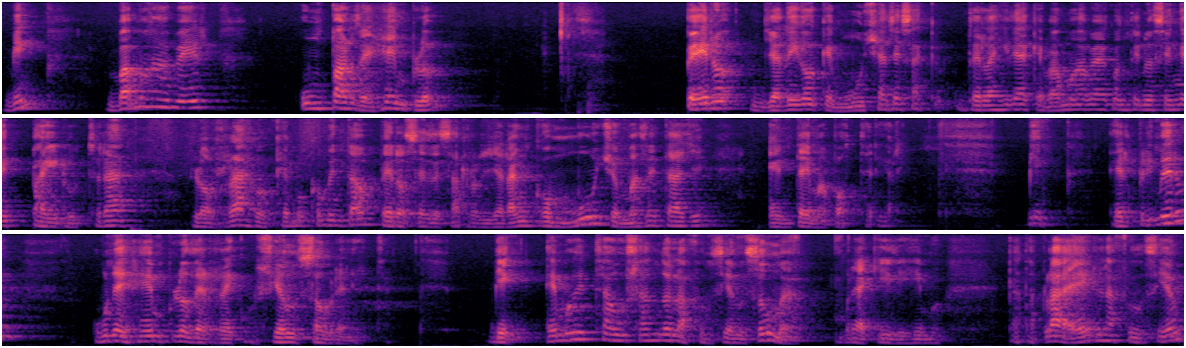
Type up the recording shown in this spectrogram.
Bien, Vamos a ver un par de ejemplos, pero ya digo que muchas de, esas, de las ideas que vamos a ver a continuación es para ilustrar los rasgos que hemos comentado, pero se desarrollarán con mucho más detalle en temas posteriores. Bien, el primero, un ejemplo de recursión sobre lista. Bien, hemos estado usando la función suma. Hombre, aquí dijimos, catapla es la función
